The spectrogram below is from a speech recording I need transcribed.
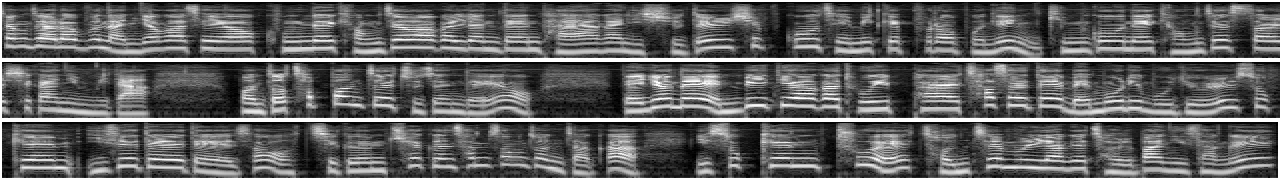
시청자 여러분 안녕하세요. 국내 경제와 관련된 다양한 이슈들 쉽고 재밌게 풀어보는 김고은의 경제썰 시간입니다. 먼저 첫 번째 주제인데요. 내년에 엔비디아가 도입할 차세대 메모리 모듈 소캠 2세대에 대해서 지금 최근 삼성전자가 이 소캠 2의 전체 물량의 절반 이상을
